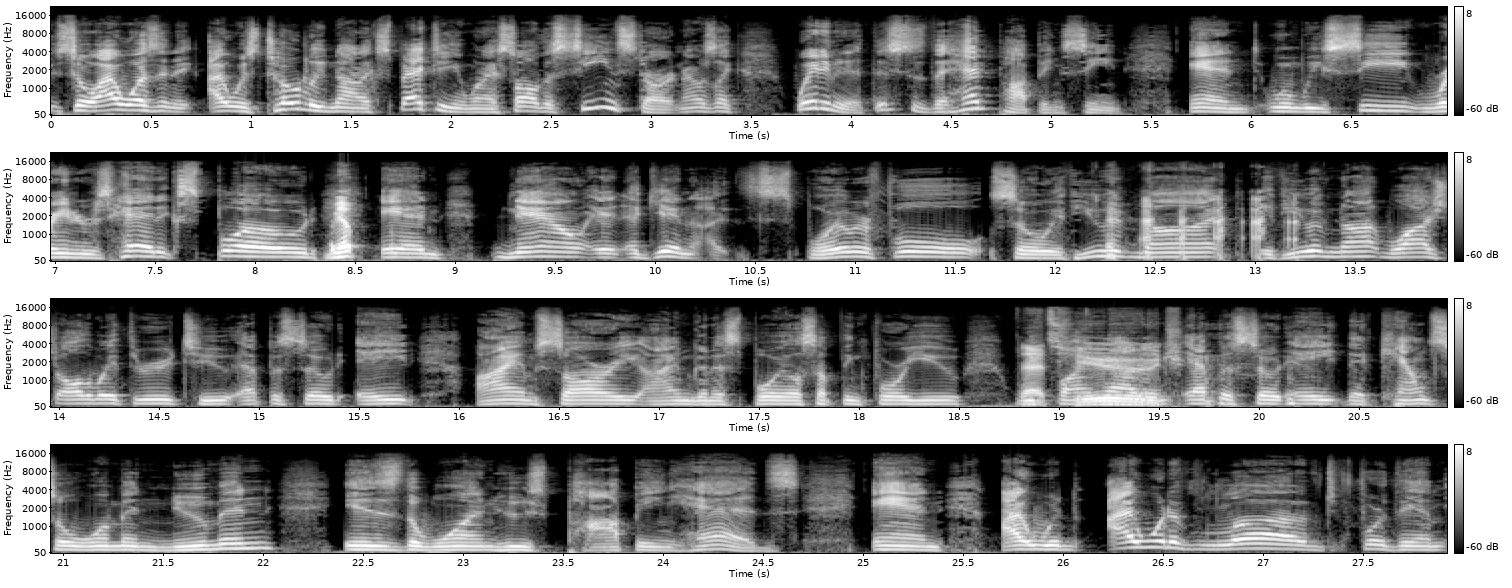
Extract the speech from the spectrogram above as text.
so I wasn't. I was totally not expecting it when I saw the scene start, and I was like, "Wait a minute, this is the head popping scene." And when we see Raynor's head explode, Yep. and now and again, uh, spoiler full. So if you have not, if you have not watched all the way through to episode eight, I am sorry. I'm going to spoil something for you. We That's find out in huge. Episode eight that Councilwoman Neuman is the one who's popping heads, and I would I would have loved for them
